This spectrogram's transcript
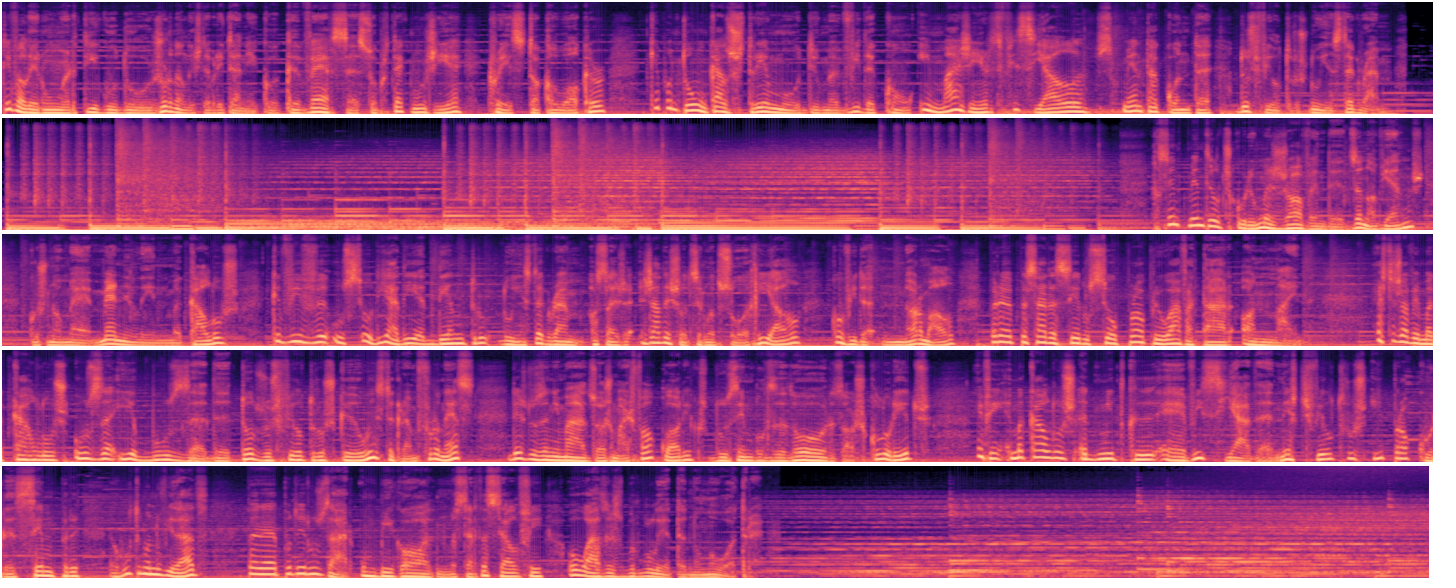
Estive a ler um artigo do jornalista britânico que versa sobre tecnologia, Chris Stocklewalker, que apontou um caso extremo de uma vida com imagem artificial somente à conta dos filtros do Instagram. Recentemente ele descobriu uma jovem de 19 anos, cujo nome é Manilyn McCallus, que vive o seu dia a dia dentro do Instagram, ou seja, já deixou de ser uma pessoa real, com vida normal, para passar a ser o seu próprio avatar online. Esta jovem McCallus usa e abusa de todos os filtros que o Instagram fornece, desde os animados aos mais folclóricos, dos embelezadores aos coloridos, enfim, a Macalus admite que é viciada nestes filtros e procura sempre a última novidade para poder usar um bigode numa certa selfie ou asas de borboleta numa outra.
